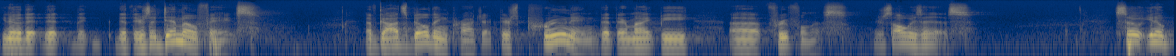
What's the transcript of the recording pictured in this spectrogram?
You know that, that, that, that there's a demo phase of god's building project. There's pruning that there might be uh, fruitfulness. There just always is. So you know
